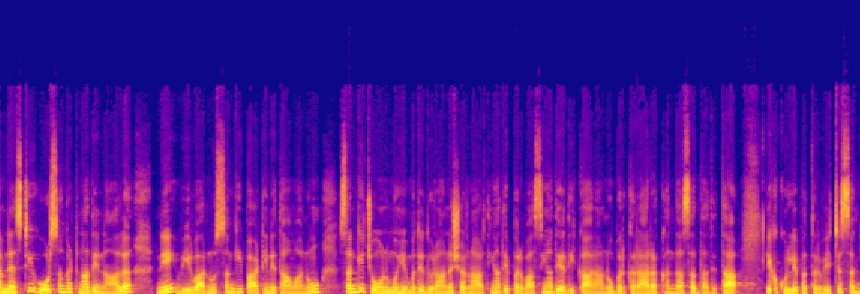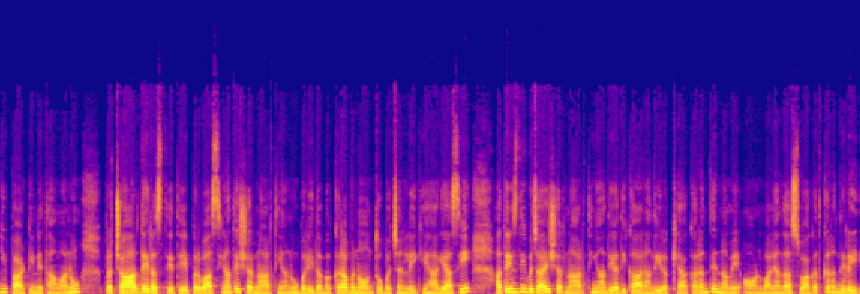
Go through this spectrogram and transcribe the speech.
ਐਮਨੈਸਟੀ ਹੋਰ ਸੰਗਠਨਾਂ ਦੇ ਨਾਲ ਨੇ ਵੀਰਵਾਰ ਨੂੰ ਸੰਘੀ ਪਾਰਟੀ ਨੇਤਾਵਾਂ ਨੂੰ ਸੰਘੀ ਚੋਣ ਮੁਹਿੰਮ ਦੇ ਦੌਰਾਨ ਸ਼ਰਨਾਰਥੀਆਂ ਤੇ ਪ੍ਰਵਾਸੀਆਂ ਦੇ ਅਧਿਕਾਰਾਂ ਨੂੰ ਬਰਕਰਾਰ ਰੱਖਣ ਦਾ ਸੱਦਾ ਦਿੱਤਾ। ਇੱਕ ਖੁੱਲੇ ਪੱਤਰ ਵਿੱਚ ਸੰਘੀ ਪਾਰਟੀ ਨੇਤਾਵਾਂ ਨੂੰ ਪ੍ਰਚਾਰ ਦੇ ਰਸਤੇ ਤੇ ਪ੍ਰਵਾਸੀਆਂ ਤੇ ਸ਼ਰਨਾਰਥੀਆਂ ਨੂੰ ਬਲੀ ਦਾ ਬੱਕਰਾ ਬਣਾਉਣ ਤੋਂ ਬਚਣ ਲਈ ਕਿਹਾ ਗਿਆ ਸੀ ਅਤੇ ਇਸ ਦੀ ਬਜਾਏ ਸ਼ਰਨਾਰਥੀਆਂ ਦੇ ਅਧਿਕਾਰਾਂ ਦੀ ਰੱਖਿਆ ਕਰਨ ਤੇ ਨਵੇਂ ਆਉਣ ਵਾਲਿਆਂ ਦਾ ਸਵਾਗਤ ਕਰਨ ਦੇ ਲਈ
